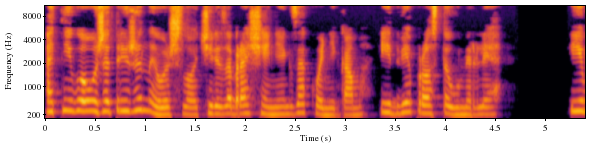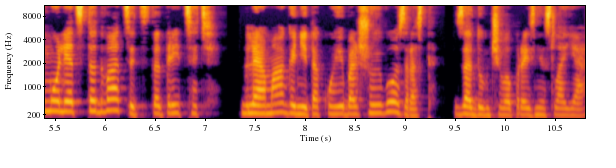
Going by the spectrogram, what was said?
От него уже три жены ушло через обращение к законникам, и две просто умерли. Ему лет сто двадцать-сто тридцать. Для мага не такой и большой возраст, задумчиво произнесла я.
